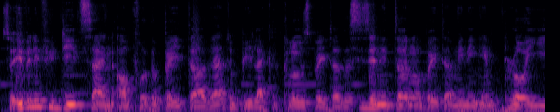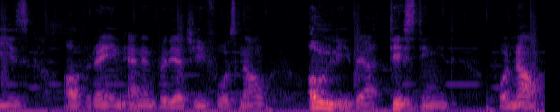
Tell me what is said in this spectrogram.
So even if you did sign up for the beta, that would be like a closed beta. This is an internal beta, meaning employees of Rain and NVIDIA GeForce now only they are testing it for now.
